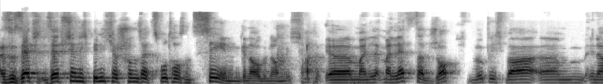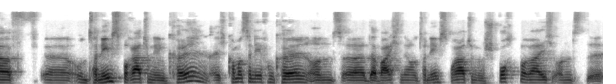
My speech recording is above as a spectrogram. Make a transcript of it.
Also selbst, selbstständig bin ich ja schon seit 2010, genau genommen. Ich habe äh, mein, mein letzter Job wirklich war ähm, in einer äh, Unternehmensberatung in Köln. Ich komme aus der Nähe von Köln und äh, da war ich in der Unternehmensberatung im Sportbereich und äh,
